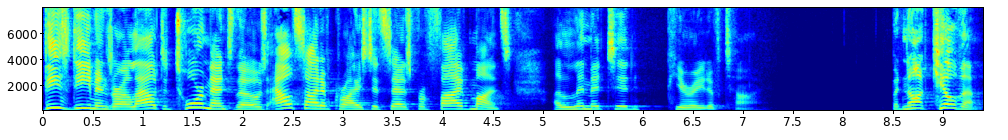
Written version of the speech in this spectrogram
These demons are allowed to torment those outside of Christ, it says, for five months, a limited period of time, but not kill them.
